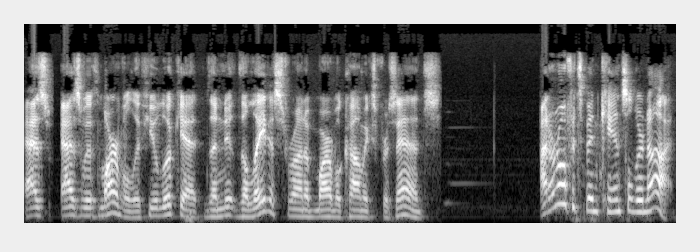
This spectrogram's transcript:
as as with Marvel. If you look at the new, the latest run of Marvel Comics Presents, I don't know if it's been canceled or not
